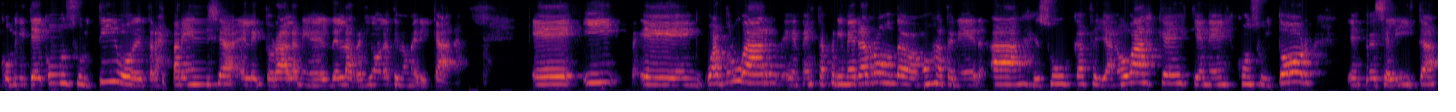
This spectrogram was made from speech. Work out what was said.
Comité Consultivo de Transparencia Electoral a nivel de la región latinoamericana. Eh, y eh, en cuarto lugar, en esta primera ronda vamos a tener a Jesús Castellano Vázquez, quien es consultor, especialista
